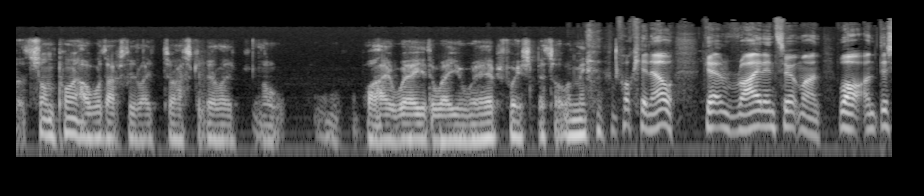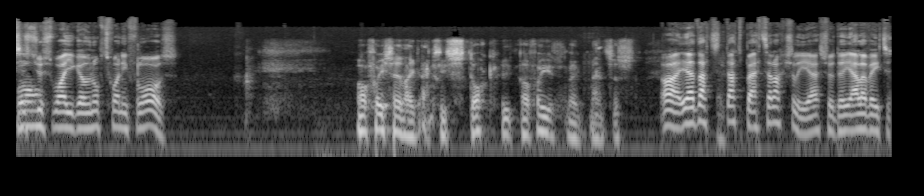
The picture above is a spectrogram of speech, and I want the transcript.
at- some point, I would actually like to ask her, like, you know, why were you the way you were before you split up with me? Fucking hell, getting right into it, man. Well, and this is just why you're going up 20 floors. oh, I thought you said, like, actually stuck. I thought you meant meant to. All right, yeah, that's that's better actually. Yeah, so the elevator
